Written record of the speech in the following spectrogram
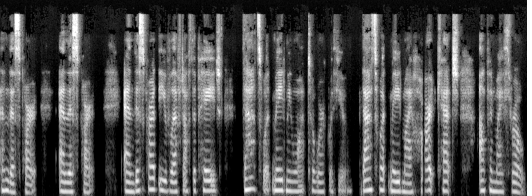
and this part and this part and this part that you've left off the page. That's what made me want to work with you. That's what made my heart catch up in my throat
